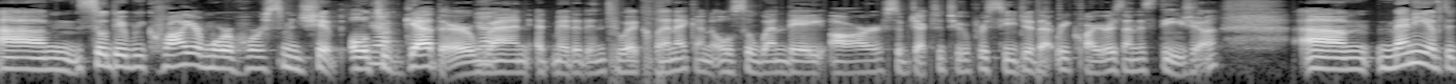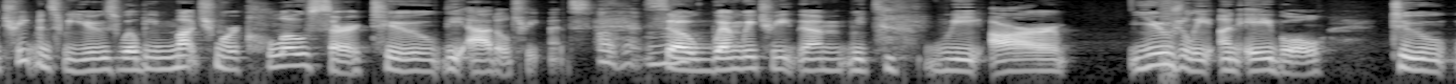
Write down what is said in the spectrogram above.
Um, so they require more horsemanship altogether yeah. when admitted into a clinic and also when they are subjected to a procedure that requires anesthesia. Um, many of the treatments we use will be much more closer to the adult treatments. Okay. Mm-hmm. So when we treat them, we, t- we are usually unable to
